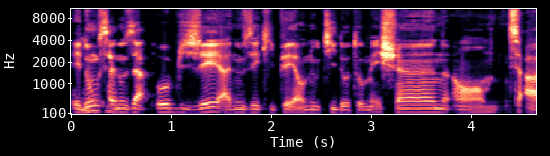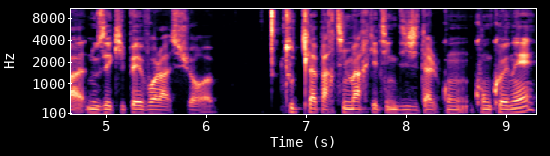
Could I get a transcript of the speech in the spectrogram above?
et donc ça mmh. nous a obligés à nous équiper en outils d'automation, en à nous équiper voilà sur euh, toute la partie marketing digital qu'on connaît.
